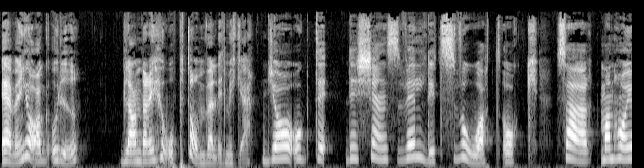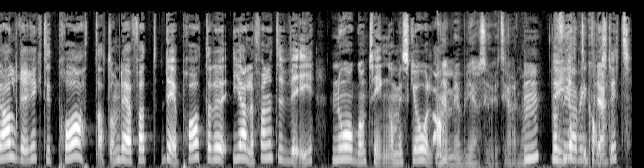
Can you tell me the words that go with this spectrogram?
även jag och du, blandar ihop dem väldigt mycket. Ja och det, det känns väldigt svårt och så här, man har ju aldrig riktigt pratat om det för att det pratade i alla fall inte vi någonting om i skolan. Nej men jag blir så irriterad med. Mm, det är Varför jättekonstigt.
